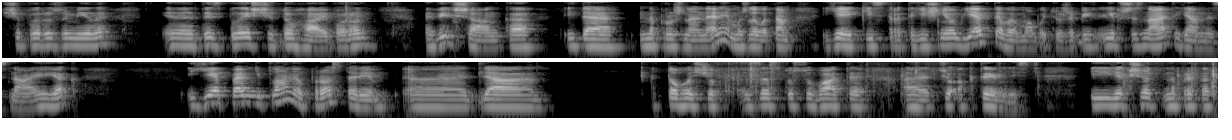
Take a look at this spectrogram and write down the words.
щоб ви розуміли, десь ближче до Гайворон. Вільшанка, йде напружена енергія. Можливо, там є якісь стратегічні об'єкти. Ви, мабуть, вже ліпше знаєте, я не знаю як. Є певні плани в просторі е, для того, щоб застосувати е, цю активність. І якщо, наприклад,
